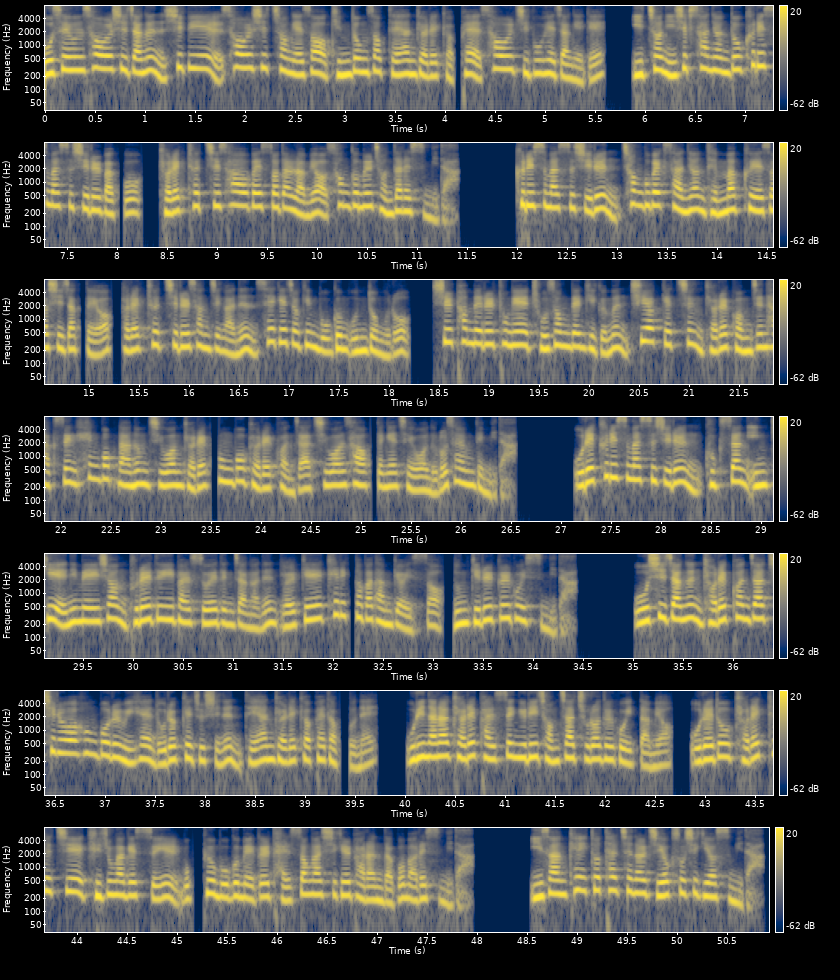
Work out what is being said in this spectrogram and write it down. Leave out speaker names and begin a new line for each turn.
오세훈 서울시장은 12일 서울시청에서 김동석 대한결핵협회 서울지부회장에게 2024년도 크리스마스 시를 받고 결핵 퇴치 사업에 써달라며 성금을 전달했습니다. 크리스마스 실은 1904년 덴마크에서 시작되어 결핵 퇴치를 상징하는 세계적인 모금 운동으로 실 판매를 통해 조성된 기금은 취약계층 결핵 검진 학생 행복 나눔 지원 결핵 홍보 결핵 환자 지원 사업 등의 재원으로 사용됩니다. 올해 크리스마스 실은 국산 인기 애니메이션 브래드이 발소에 등장하는 10개의 캐릭터가 담겨 있어 눈길을 끌고 있습니다. 오 시장은 결핵 환자 치료와 홍보를 위해 노력해 주시는 대한결핵협회 덕분에 우리나라 결핵 발생률이 점차 줄어들고 있다며 올해도 결핵 퇴치에 귀중하게 쓰일 목표 모금액을 달성하시길 바란다고 말했습니다. 이상 K토탈 채널 지역 소식이었습니다.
